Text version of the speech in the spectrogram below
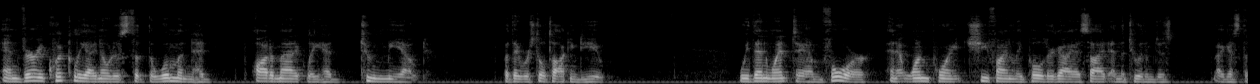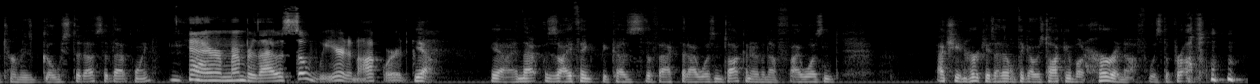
and very quickly I noticed that the woman had automatically had tuned me out, but they were still talking to you. We then went to M4, and at one point she finally pulled her guy aside, and the two of them just, I guess the term is ghosted us at that point. Yeah, I remember that. It was so weird and awkward. Yeah. Yeah, and that was, I think, because the fact that I wasn't talking enough. I wasn't. Actually, in her case, I don't think I was talking about her enough was the problem,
